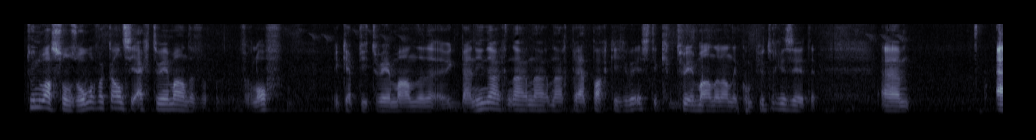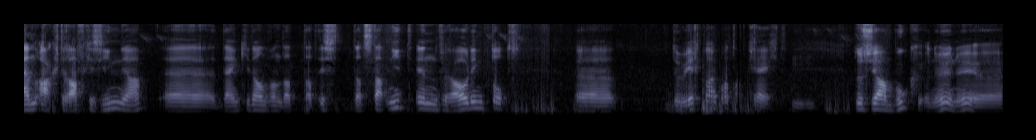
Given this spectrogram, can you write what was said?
toen was zo'n zomervakantie echt twee maanden ver- verlof. Ik heb die twee maanden... Ik ben niet naar, naar, naar, naar pretparken geweest. Ik heb twee maanden aan de computer gezeten. Ehm, en achteraf gezien, ja, eh, denk je dan van dat, dat, is, dat staat niet in verhouding tot eh, de weerklank wat dat krijgt. Mhm. Dus ja, een boek, nee, nee, eh,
